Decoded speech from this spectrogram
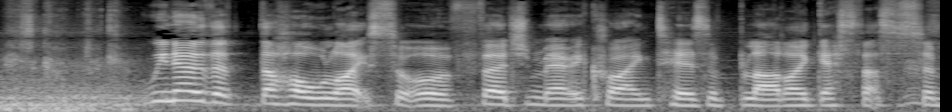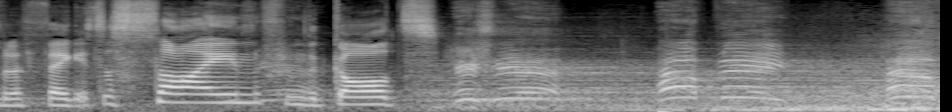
He's come to kill We know that the whole like sort of Virgin Mary crying tears of blood. I guess that's a similar thing. It's a sign from the gods. He's here! Help me! Help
